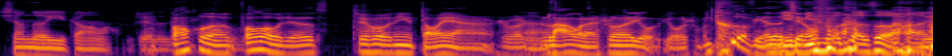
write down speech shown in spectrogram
相得益彰了。我觉得包括包括我觉得最后那个导演是吧嗯拉过来说有有什么特别的节目特色啊，特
